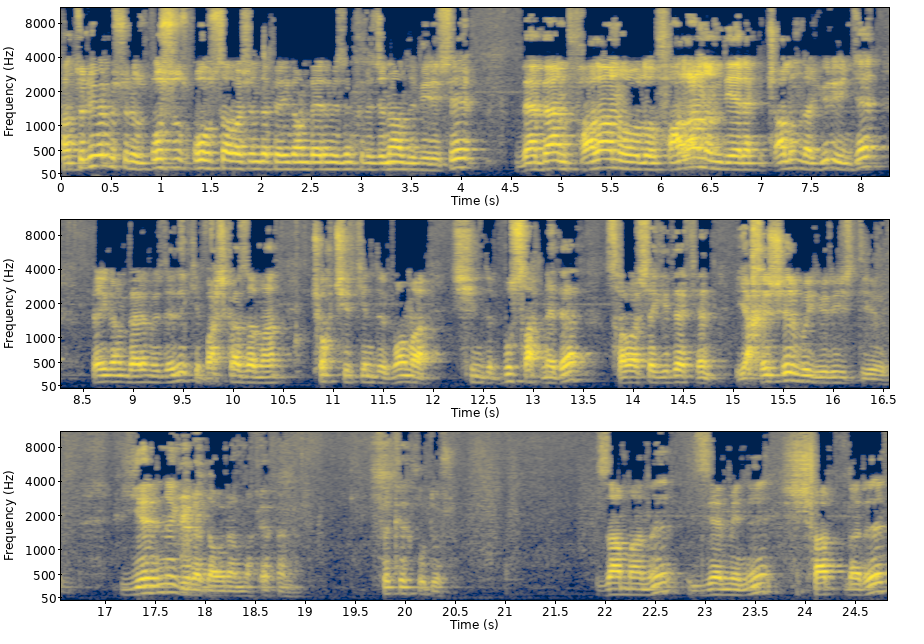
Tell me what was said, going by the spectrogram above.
Hatırlıyor musunuz? Uhud, Uhud Savaşı'nda Peygamberimizin kılıcını aldı birisi ve ben falan oğlu falanım diyerek çalımla yürüyünce Peygamberimiz dedi ki başka zaman çok çirkindir ama şimdi bu sahnede savaşa giderken yakışır bu yürüyüş diyor. Yerine göre davranmak efendim. Fıkıh budur. Zamanı, zemini, şartları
